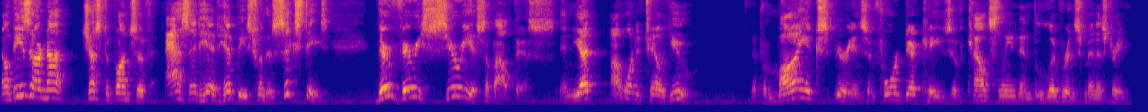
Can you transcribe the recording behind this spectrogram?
Now, these are not just a bunch of acid hit hippies from the 60s. They're very serious about this. And yet, I want to tell you that from my experience in four decades of counseling and deliverance ministry,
